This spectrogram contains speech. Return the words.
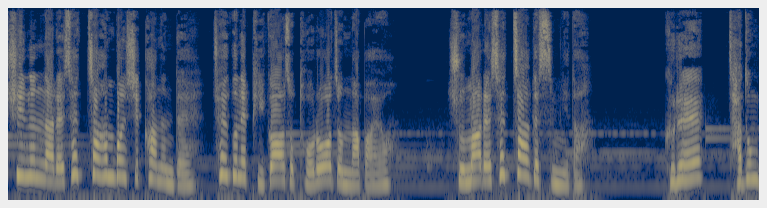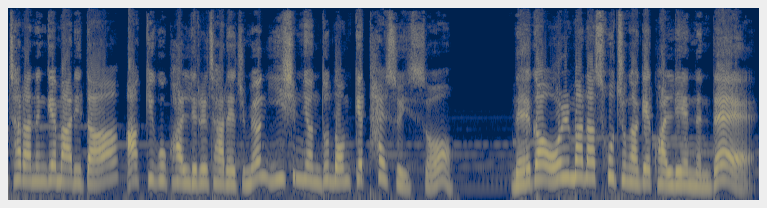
쉬는 날에 세차 한 번씩 하는데 최근에 비가 와서 더러워졌나 봐요. 주말에 세차하겠습니다. 그래, 자동차라는 게 말이다. 아끼고 관리를 잘해주면 20년도 넘게 탈 수 있어. 내가 얼마나 소중하게 관리했는데,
